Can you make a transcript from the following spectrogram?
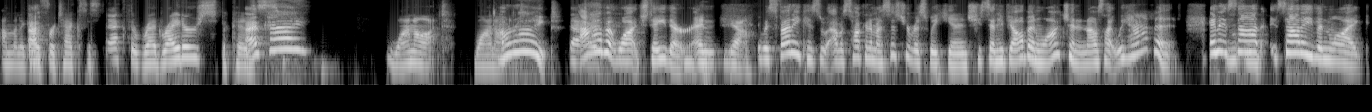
I'm going to go I- for Texas Tech, the Red Raiders, because Okay. why not? Why not? All right. I haven't watched either. Mm, and Yeah. it was funny because I was talking to my sister this weekend and she said, Have y'all been watching? And I was like, We haven't. And it's Mm-mm. not, it's not even like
